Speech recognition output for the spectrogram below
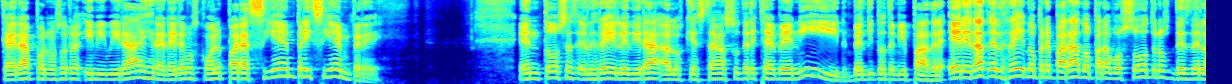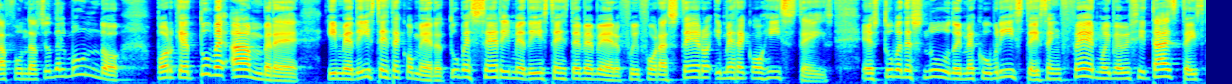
caerá por nosotros y vivirá y reinaremos con Él para siempre y siempre. Entonces el rey le dirá a los que están a su derecha, venid, benditos de mi Padre, heredad el reino preparado para vosotros desde la fundación del mundo, porque tuve hambre y me disteis de comer, tuve sed y me disteis de beber, fui forastero y me recogisteis, estuve desnudo y me cubristeis, enfermo y me visitasteis,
